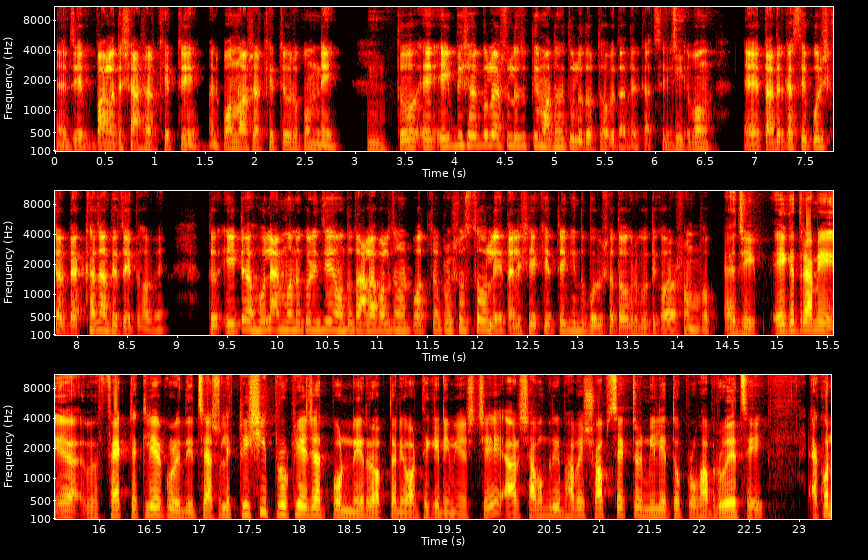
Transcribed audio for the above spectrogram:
যে বাংলাদেশে আসার ক্ষেত্রে মানে পণ্য আসার ক্ষেত্রে ওরকম নেই। তো এই বিষয়গুলো আসলে যুক্তির মাধ্যমে তুলে ধরতে হবে তাদের কাছে এবং তাদের কাছে পরিষ্কার ব্যাখ্যা জানতে চাইতে হবে। তো এটা হলে আমি মনে করি যে অন্তত আলাপ আলোচনার পত্র প্রশস্ত হলে তাহলে সেই ক্ষেত্রে কিন্তু ভবিষ্যতে অগ্রগতি করা সম্ভব। জি, এক্ষেত্রে আমি ফ্যাক্টটা ক্লিয়ার করে দিচ্ছি। আসলে কৃষি প্রক্রিয়াজাত পণ্যের রপ্তানি অর্ধেকে নেমে এসছে, আর সামগ্রিকভাবে সব সেক্টর মিলে তো প্রভাব রয়েছেই। এখন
